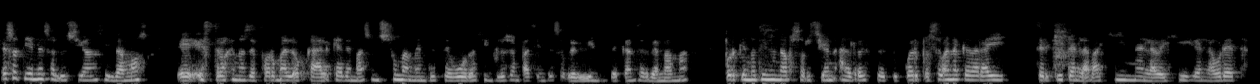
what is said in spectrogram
Eso tiene solución si damos eh, estrógenos de forma local, que además son sumamente seguros, incluso en pacientes sobrevivientes de cáncer de mama, porque no tienen una absorción al resto de tu cuerpo. Se van a quedar ahí cerquita en la vagina, en la vejiga, en la uretra.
